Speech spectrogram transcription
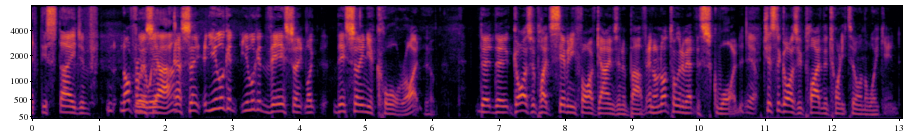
at this stage of not from where a we are. our you look at you look at their se- like their senior core, right? The the guys who played seventy five games and above, and I'm not talking about the squad, Yeah. just the guys who played in the twenty two on the weekend.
